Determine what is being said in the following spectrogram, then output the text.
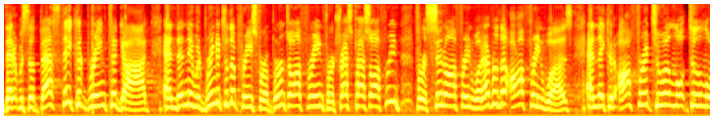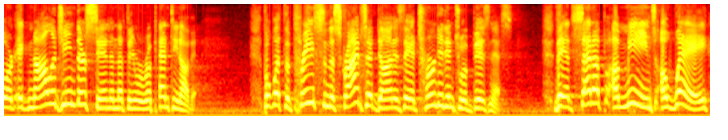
that it was the best they could bring to God. And then they would bring it to the priest for a burnt offering, for a trespass offering, for a sin offering, whatever whatever the offering was, and they could offer it to, a, to the Lord, acknowledging their sin and that they were repenting of it. But what the priests and the scribes had done is they had turned it into a business. They had set up a means, a way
